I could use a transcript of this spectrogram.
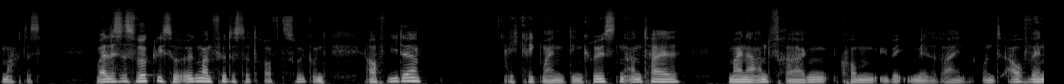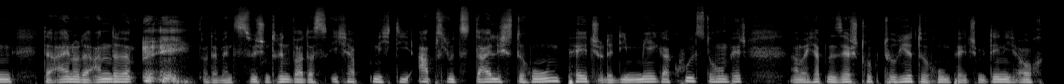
Macht es. Weil es ist wirklich so, irgendwann führt es darauf zurück. Und auch wieder, ich kriege den größten Anteil meiner Anfragen kommen über E-Mail rein. Und auch wenn der ein oder andere, oder wenn es zwischendrin war, dass ich habe nicht die absolut stylischste Homepage oder die mega coolste Homepage, aber ich habe eine sehr strukturierte Homepage, mit denen ich auch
